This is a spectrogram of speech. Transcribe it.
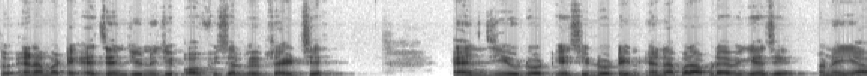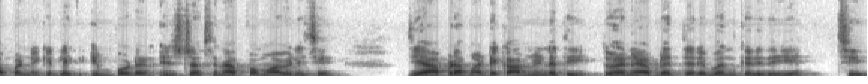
તો એના માટે એચએનજીયુની જે ઓફિશિયલ વેબસાઇટ છે, NGU dot AC dot in, એના પર આપણે આવી ગયા છે અને અહીંયા આપણને કેટલીક ઇમ્પોર્ટન્ટ ઇન્સ્ટ્રક્શન આપવામાં આવેલી છે, જે આપણા માટે કામની નથી, તો એને આપણે અત્યારે બંધ કરી દઈએ છીએ.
